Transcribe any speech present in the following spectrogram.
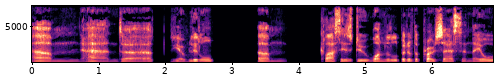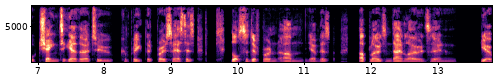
um, and uh, you know little um, classes do one little bit of the process and they all chain together to complete the process. There's lots of different, um, you know, there's uploads and downloads and you know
